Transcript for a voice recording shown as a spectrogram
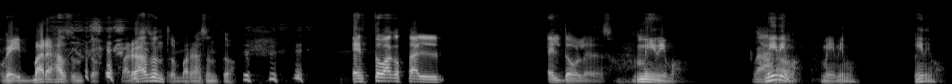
Ok, varios asuntos, varios asuntos, varios asuntos. Esto va a costar el doble de eso, mínimo, Claro. mínimo, mínimo, mínimo.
